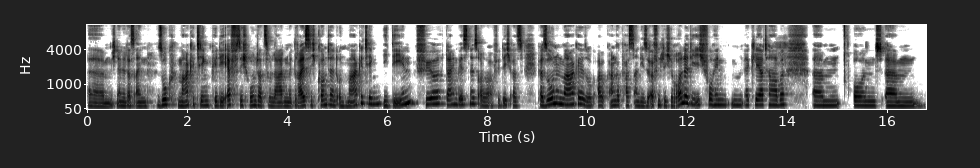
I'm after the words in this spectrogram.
ähm, ich nenne das ein SOG-Marketing-PDF sich runterzuladen mit 30 Content- und Marketing-Ideen für dein Business oder auch für dich als Personenmarke, so angepasst an diese öffentliche Rolle, die ich vorhin hm, erklärt habe. Ähm, und ähm,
